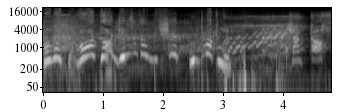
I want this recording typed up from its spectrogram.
Baba aa daha gerizekalı bir şey atılır. Trunk. Trunk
